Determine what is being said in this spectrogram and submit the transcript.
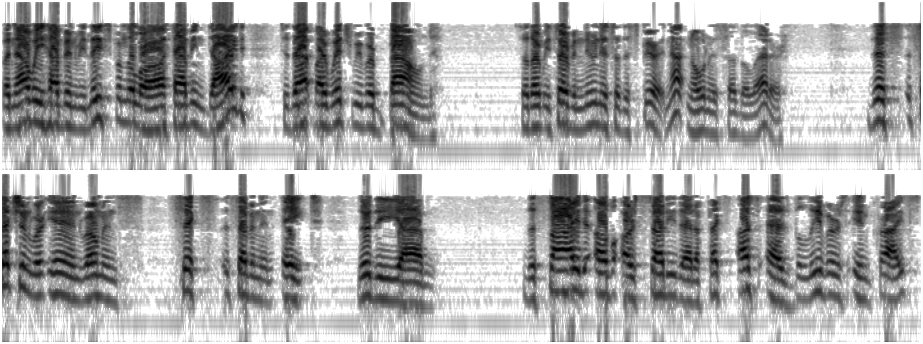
But now we have been released from the law, having died to that by which we were bound, so that we serve in newness of the Spirit, not in oldness of the letter. This section we're in, Romans 6, 7, and 8, they're the um, the side of our study that affects us as believers in Christ,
